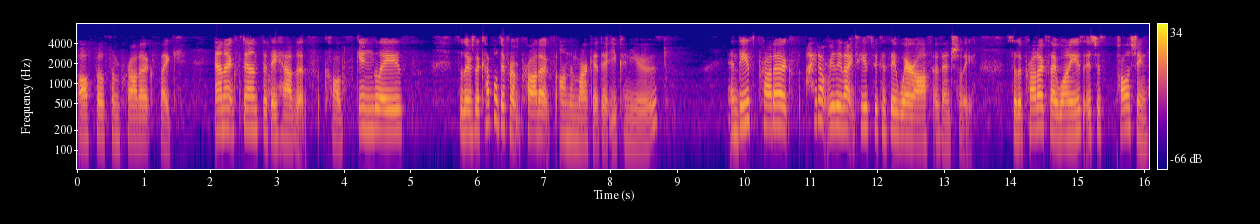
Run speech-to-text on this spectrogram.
also some products like Anaxdent that they have that's called Skin Glaze. So there's a couple different products on the market that you can use. And these products I don't really like to use because they wear off eventually. So the products I want to use is just polishing.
